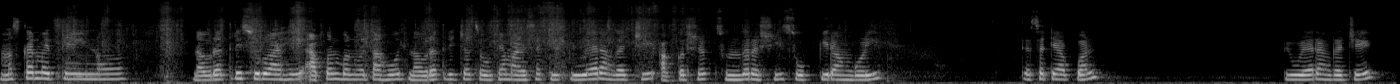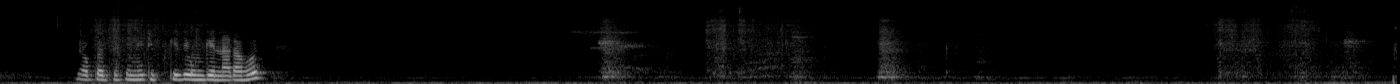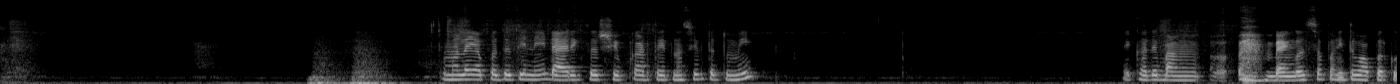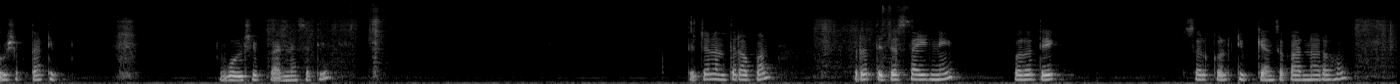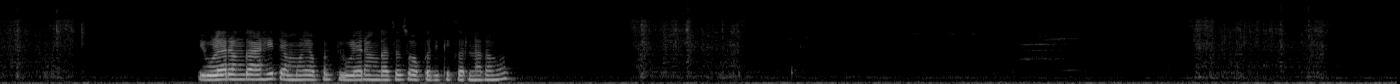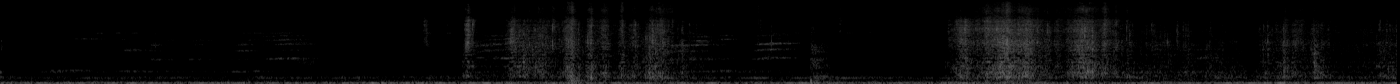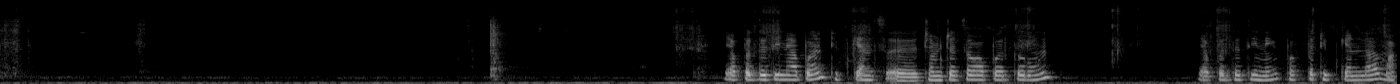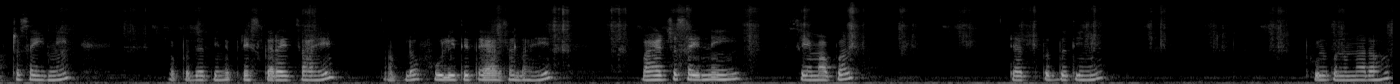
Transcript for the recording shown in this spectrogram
नमस्कार मैत्रिणींनो. नवरात्री सुरू आहे. आपण बनवत आहोत नवरात्रीच्या चौथ्या माळ्यासाठी पिवळ्या रंगाची आकर्षक सुंदर अशी सोपी रांगोळी. त्यासाठी आपण पिवळ्या रंगाचे या पद्धतीने ठिपके देऊन घेणार आहोत. तुम्हाला या पद्धतीने डायरेक्ट जर शेप काढता येत नसेल तर तुम्ही एखाद्या बांग बँगल्सचा पण इथं वापर करू शकता. टिप. गोल शेप काढण्यासाठी. त्याच्यानंतर आपण परत त्याच्या साईडने परत एक सर्कल ठिपक्यांचा काढणार आहोत. पिवळा रंग आहे त्यामुळे आपण पिवळ्या रंगाचाच वापर इथे करणार आहोत. या पद्धतीने आपण ठिपक्यांचा चमच्याचा वापर करून या पद्धतीने फक्त ठिपक्यांना मागच्या साईडने या पद्धतीने प्रेस करायचं आहे. आपलं फूल इथे तयार झालं आहे. बाहेरच्या साईडनेही सेम आपण त्याच पद्धतीने फूल बनवणार आहोत.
